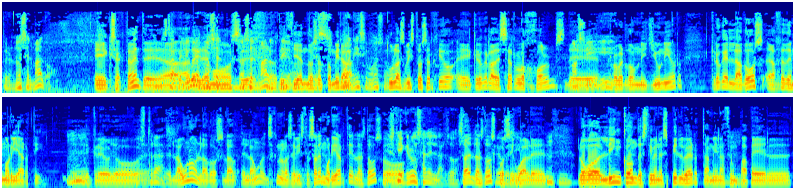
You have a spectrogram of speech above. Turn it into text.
pero no es el malo. Exactamente. En esta película no es el- iremos, no es el eh, malo, tío. diciendo Es exacto. Mira, eso. tú lo has visto, Sergio. Eh, creo que la de Sherlock Holmes de Ah, sí. Robert Downey Jr. Creo que en la 2 hace de Moriarty. Eh, creo yo. Mm. Ostras. ¿En la 1 o en la 2? La- En la 1 es que no las he visto. ¿Sale Moriarty en las dos? O... Es que creo que salen las dos. ¿Sabes las dos? Creo Pues que sí. igual. el- Ujú. Luego Lincoln de Steven Spielberg también hace Mm. un papel.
